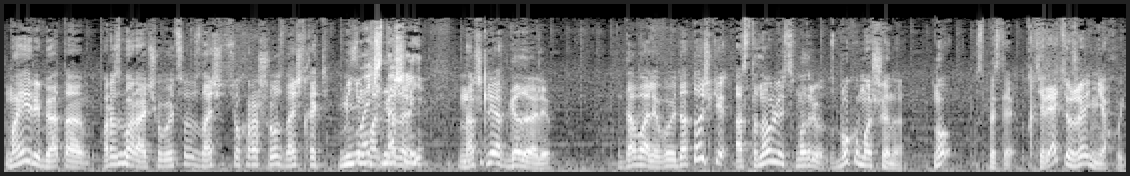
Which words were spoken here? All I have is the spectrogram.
мои ребята разворачиваются, значит все хорошо, значит хоть минимум Значит, отгадали. нашли. Нашли, отгадали. Доваливаю до точки, останавливаюсь, смотрю, сбоку машина. Ну, в смысле, терять уже нехуй.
